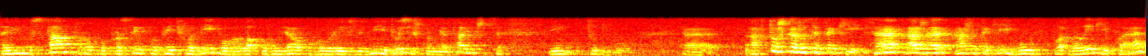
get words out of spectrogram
та він устав, попросив попити води, погуляв, поговорив з людьми, і досі ж пам'ятаю, що це він тут був. Е, А хто ж кажу, це такий? Це каже, каже, такий був великий поет,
